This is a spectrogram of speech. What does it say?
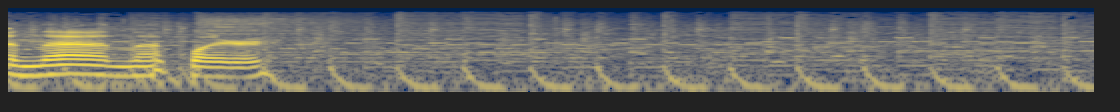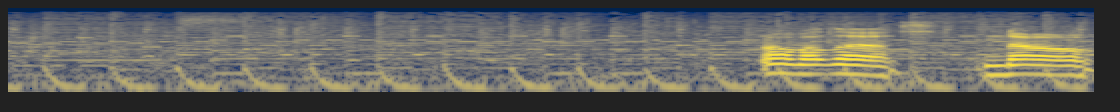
And then that player. How about this? No.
